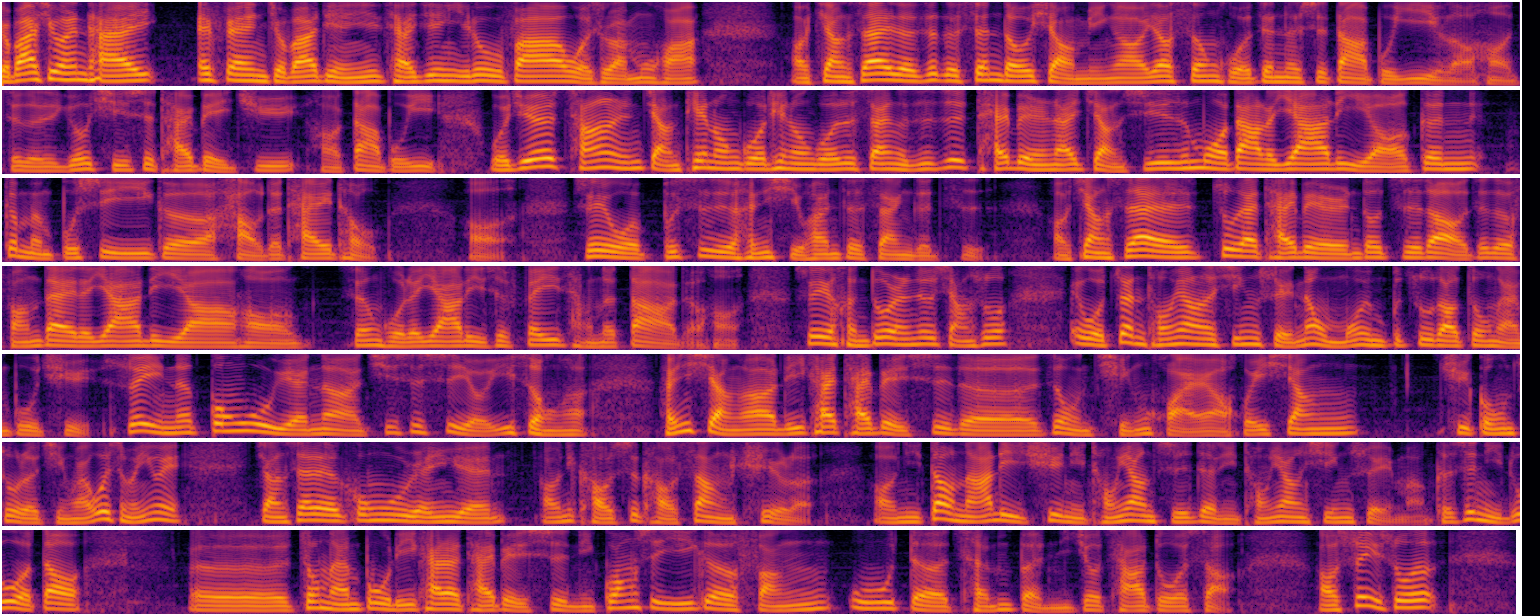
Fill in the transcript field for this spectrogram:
九八新闻台 FM 九八点一财经一路发，我是阮木华。哦，讲实在的，这个升斗小民啊，要生活真的是大不易了哈。这个尤其是台北居，好大不易。我觉得常常人讲天龙国，天龙国这三个字，这台北人来讲，其实是莫大的压力哦，跟根本不是一个好的 title 哦，所以我不是很喜欢这三个字。哦，讲实在，住在台北的人都知道，这个房贷的压力啊，哈，生活的压力是非常的大的哈，所以很多人就想说，哎，我赚同样的薪水，那我们为什么不住到中南部去？所以呢，公务员呢，其实是有一种啊，很想啊离开台北市的这种情怀啊，回乡去工作的情怀。为什么？因为讲实在的，公务人员，哦，你考试考上去了，哦，你到哪里去，你同样值得，你同样薪水嘛。可是你如果到呃，中南部离开了台北市，你光是一个房屋的成本你就差多少？好，所以说，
